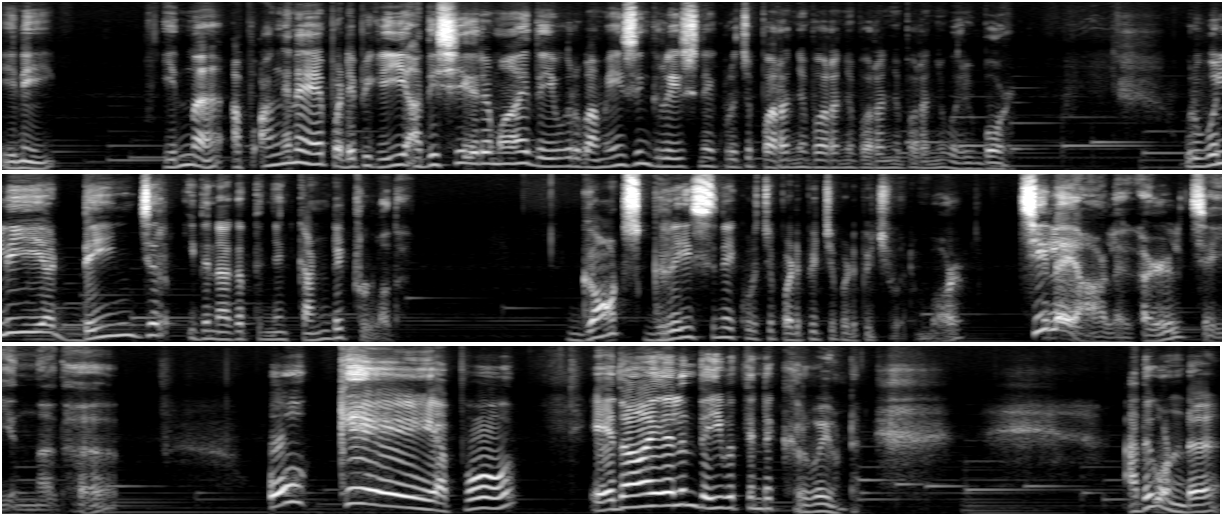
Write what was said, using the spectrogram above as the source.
ഇനി ഇന്ന് അപ്പോൾ അങ്ങനെ പഠിപ്പിക്കുക. ഈ അതിശയകരമായ ദൈവകൃപ അമേസിങ് ഗ്രേസിനെ കുറിച്ച് പറഞ്ഞ് പറഞ്ഞ് പറഞ്ഞ് പറഞ്ഞ് വരുമ്പോൾ ഒരു വലിയ ഡേഞ്ചർ ഇതിനകത്ത് ഞാൻ കണ്ടിട്ടുള്ളത്. ഗോഡ്സ് ഗ്രേസിനെ കുറിച്ച് പഠിപ്പിച്ച് പഠിപ്പിച്ച് വരുമ്പോൾ ചില ആളുകൾ ചെയ്യുന്നത് ഓക്കേ അപ്പോൾ ഏതായാലും ദൈവത്തിന്റെ കൃപയുണ്ട്. അതുകൊണ്ട്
